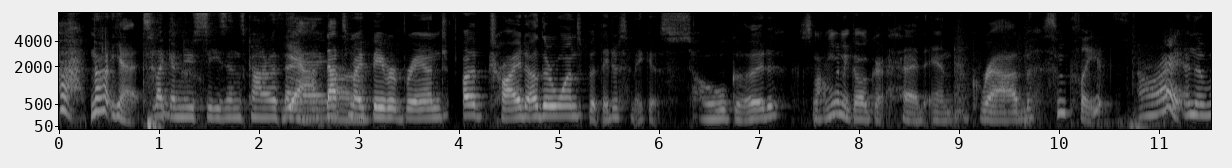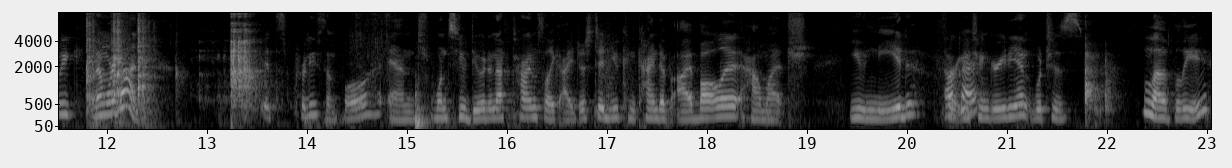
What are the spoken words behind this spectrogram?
not yet. Like a new seasons kind of a thing? yeah, that's or- my favorite brand. I've tried other ones, but they just make it so good. So I'm gonna go ahead and grab some plates, All right. and then we then we're done. It's pretty simple, and once you do it enough times, like I just did, you can kind of eyeball it how much you need for Okay. each ingredient, which is lovely.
